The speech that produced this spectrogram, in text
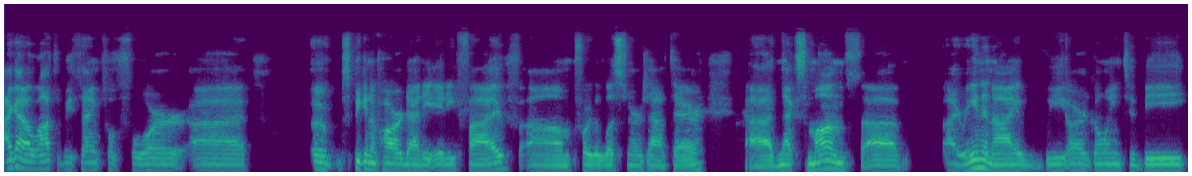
I got a lot to be thankful for. Uh, uh, speaking of Horror Daddy 85, um, for the listeners out there, uh, next month, uh, Irene and I, we are going to be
